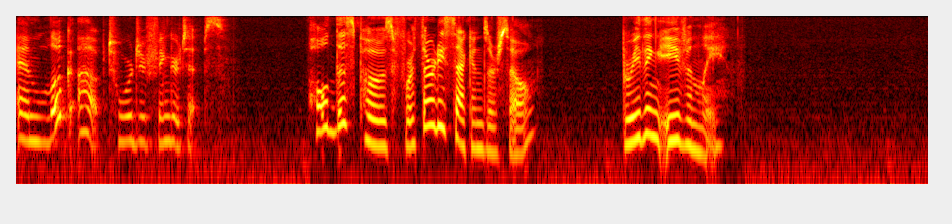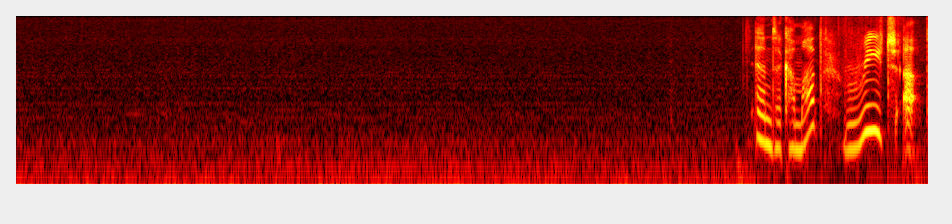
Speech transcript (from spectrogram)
and look up toward your fingertips. Hold this pose for 30 seconds or so, breathing evenly. And to come up, reach up.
